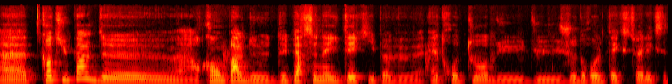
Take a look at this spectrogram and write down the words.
Euh, quand tu parles de, alors quand on parle de, des personnalités qui peuvent être autour du, jeu de rôle textuel, etc.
